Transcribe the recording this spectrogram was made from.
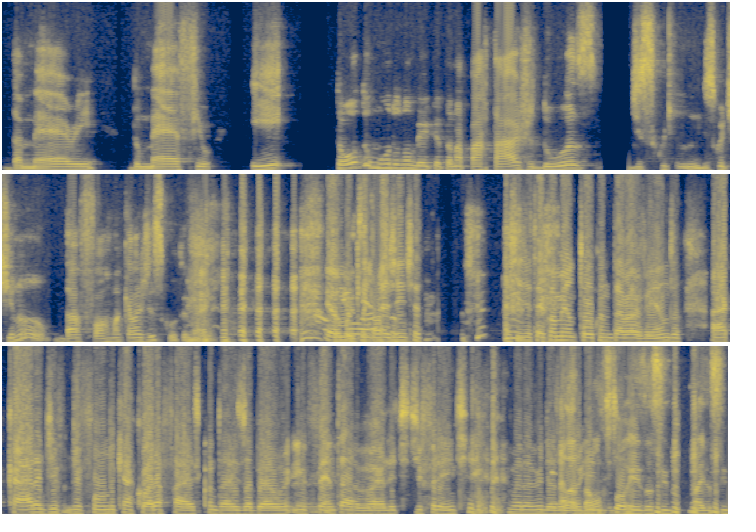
da Mary, do Matthew, e todo mundo no meio tentando apartar as duas, discu- discutindo da forma que elas discutem, né? É uma que eu a gente, a gente até comentou quando tava vendo a cara de, de fundo que a Cora faz quando a Isabel enfrenta a Violet de frente. Maravilhoso. Ela eu dá um ri. sorriso assim, mas assim,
